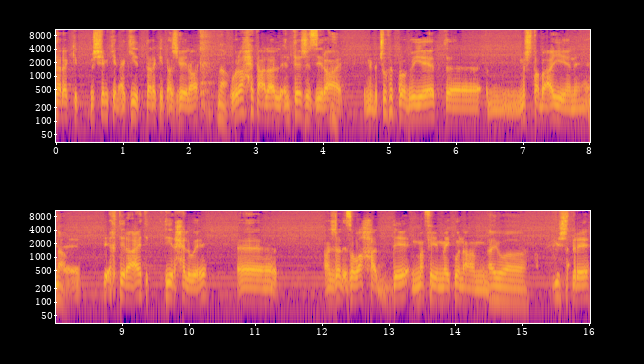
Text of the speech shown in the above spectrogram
تركت مش يمكن أكيد تركت أشغالها نعم. وراحت على الإنتاج الزراعي يعني بتشوف برودويات مش طبيعية يعني نعم. في اختراعات كثير حلوة عن جد إذا واحد داق ما في ما يكون عم أيوه يشتري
